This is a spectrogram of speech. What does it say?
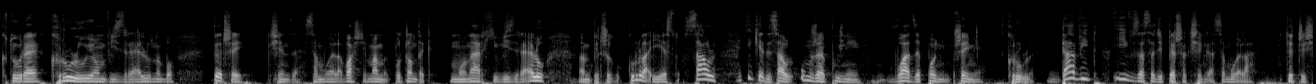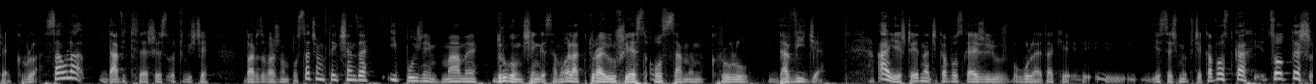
które królują w Izraelu, no bo w pierwszej księdze Samuela właśnie mamy początek monarchii w Izraelu, mamy pierwszego króla i jest to Saul. I kiedy Saul umrze, później władzę po nim przejmie król Dawid i w zasadzie pierwsza księga Samuela tyczy się króla Saula. Dawid też jest oczywiście bardzo ważną postacią w tej księdze i później mamy drugą księgę Samuela, która już jest o samym królu Dawidzie. A jeszcze jedna ciekawostka, jeżeli już w ogóle takie y, jesteśmy w ciekawostkach, co też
